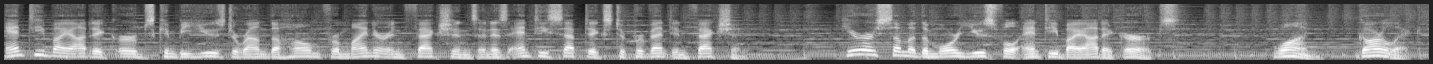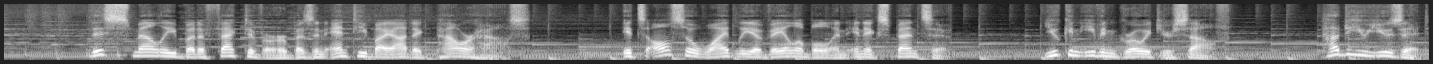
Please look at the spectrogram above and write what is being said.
Antibiotic herbs can be used around the home for minor infections and as antiseptics to prevent infection. Here are some of the more useful antibiotic herbs. 1. Garlic. This smelly but effective herb is an antibiotic powerhouse. It's also widely available and inexpensive. You can even grow it yourself. How do you use it?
